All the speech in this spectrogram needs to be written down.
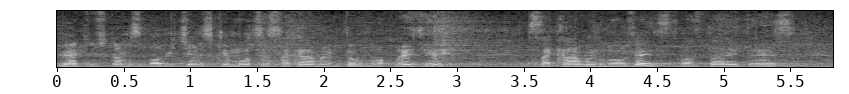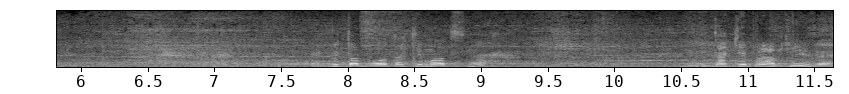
w jakieś tam zbawicielskie moce sakramentów, bo powiedzie sakrament małżeństwa, stary, to jest jakby to było takie mocne i takie prawdziwe,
